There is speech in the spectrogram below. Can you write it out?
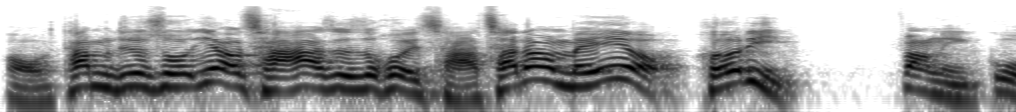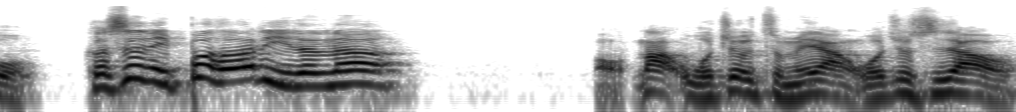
哦，他们就说要查，就是会查，查到没有合理，放你过。可是你不合理的呢，哦，那我就怎么样？我就是要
